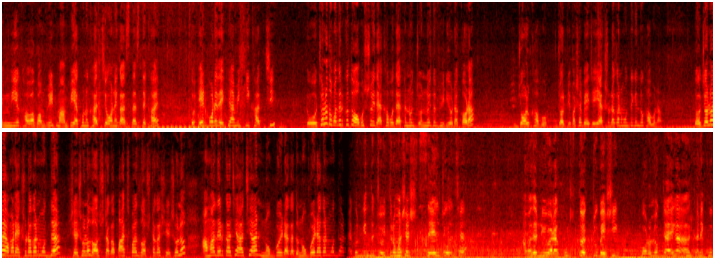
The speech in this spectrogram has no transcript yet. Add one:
এম দিয়ে খাওয়া কমপ্লিট মাম্পি এখনও খাচ্ছে, অনেক আস্তে আস্তে খায়। তো এরপরে দেখি আমি কি খাচ্ছি। তো চলো তোমাদেরকে তো অবশ্যই দেখাবো, দেখানোর জন্যই তো ভিডিওটা করা। জল খাব, জল পিপাসা পেয়েছে। এই একশো টাকার মধ্যে কিন্তু খাব না। তো চলো আমার একশো টাকার মধ্যে শেষ হলো দশ টাকা। পাঁচ পাঁচ দশ টাকা শেষ হলো। আমাদের কাছে আছে আর নব্বই টাকা। তো নব্বই টাকার মধ্যে এখন কিন্তু চৈত্র মাসের সেল চলছে। আমাদের নিউ ব্যারাকপুর তো একটু বেশি। বড়লোক জায়গা এখানে খুব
